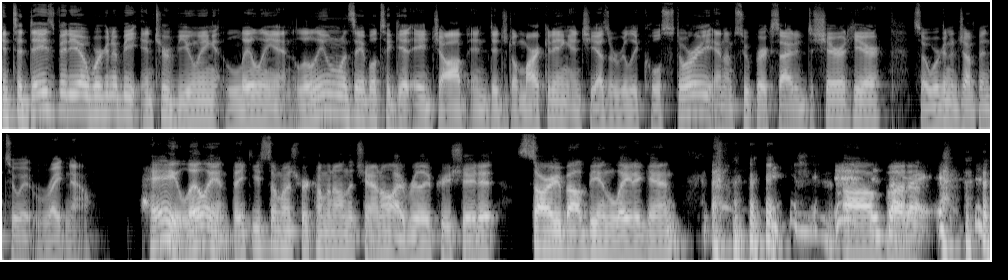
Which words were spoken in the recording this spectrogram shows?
In today's video, we're going to be interviewing Lillian. Lillian was able to get a job in digital marketing and she has a really cool story and I'm super excited to share it here. So we're going to jump into it right now. Hey, Lillian, thank you so much for coming on the channel. I really appreciate it. Sorry about being late again. uh, but uh,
